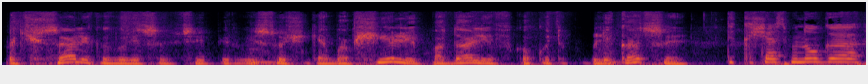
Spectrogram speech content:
почесали, как говорится, все первоисточники, обобщили, подали в какой-то публикации. Так сейчас много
